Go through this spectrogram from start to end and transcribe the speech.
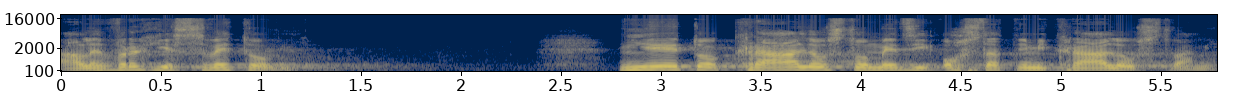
ale vrch je svetový. Nie je to kráľovstvo medzi ostatnými kráľovstvami.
